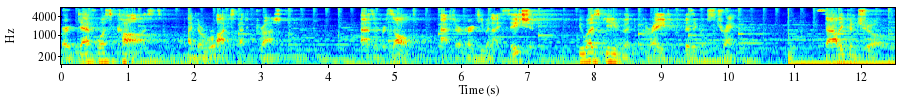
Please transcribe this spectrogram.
Her death was caused by the rock that crushed. As a result, after her demonization, he was given great physical strength. Sally controlled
